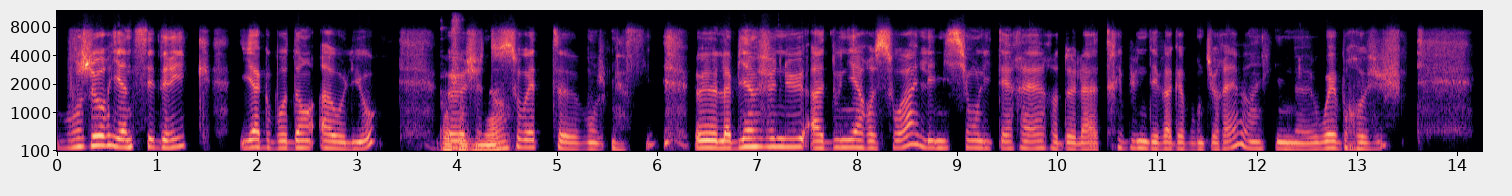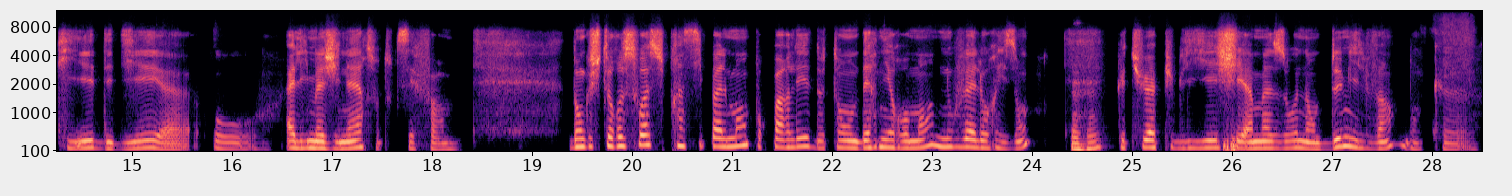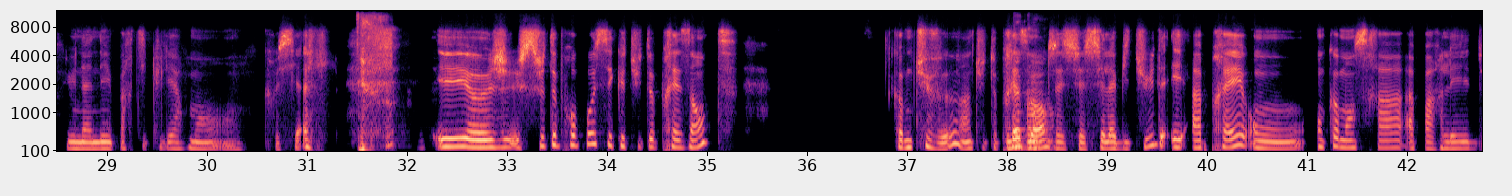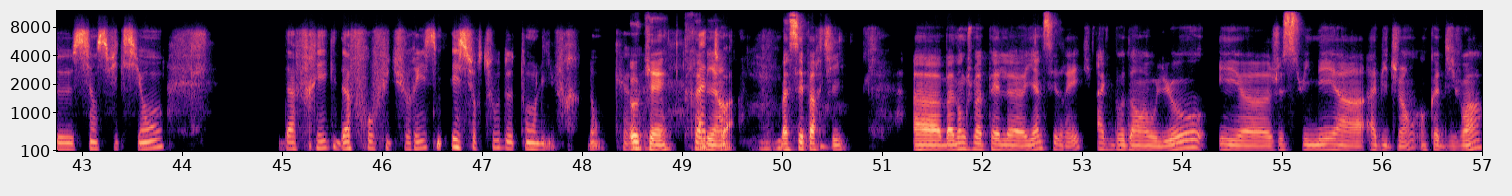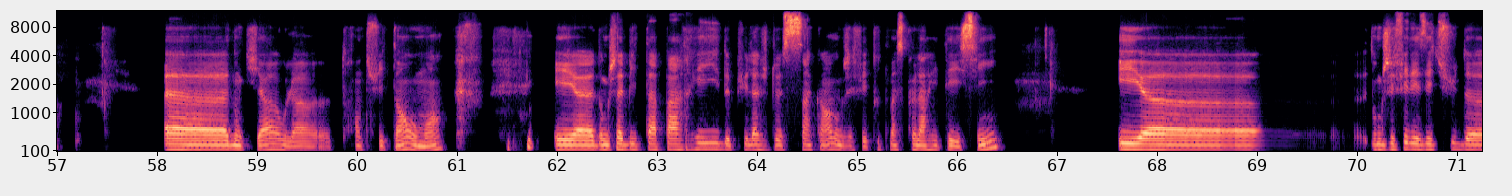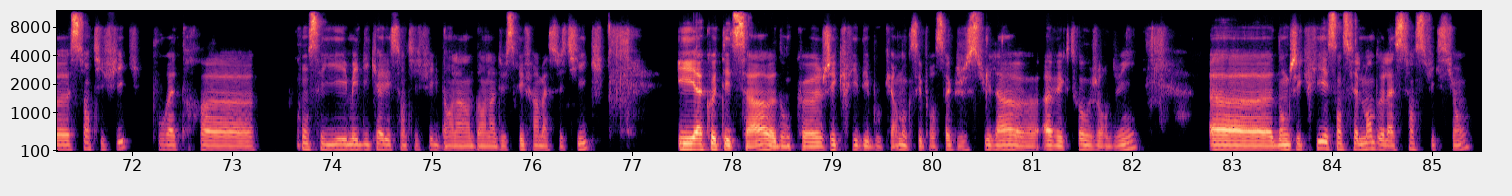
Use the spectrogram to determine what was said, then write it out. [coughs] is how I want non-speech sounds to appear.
Bonjour Yann Cédric, Yagbodan Aolio. Euh, je te souhaite euh, bon, merci, euh, la bienvenue à Dounia Reçoit, l'émission littéraire de la Tribune des Vagabonds du Rêve, hein, une web revue qui est dédiée au, à l'imaginaire sous toutes ses formes. Donc, je te reçois principalement pour parler de ton dernier roman, Nouvel Horizon, Mmh que tu as publié chez Amazon en 2020, donc euh, une année particulièrement cruciale. [laughs] Et euh, je, te propose, c'est que tu te présentes comme tu veux, hein, tu te présentes, c'est l'habitude, et après, on, commencera à parler de science-fiction, d'Afrique, d'afrofuturisme et surtout de ton livre. Donc, euh, ok, très bien. Bah, c'est parti. [laughs] Euh, bah, donc, je m'appelle euh, Yann Cédric, Akbodan Aulio, et euh, je suis né à Abidjan, en Côte d'Ivoire. donc, il y a oula, 38 ans au moins. [laughs] et donc, j'habite à Paris depuis l'âge de 5 ans, donc j'ai fait toute ma scolarité ici. Et donc, j'ai fait des études scientifiques pour être conseiller médical et scientifique dans l'industrie pharmaceutique. Et à côté de ça, euh, donc euh, j'écris des bouquins, donc c'est pour ça que je suis là euh, avec toi aujourd'hui. donc j'écris essentiellement de la science-fiction.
